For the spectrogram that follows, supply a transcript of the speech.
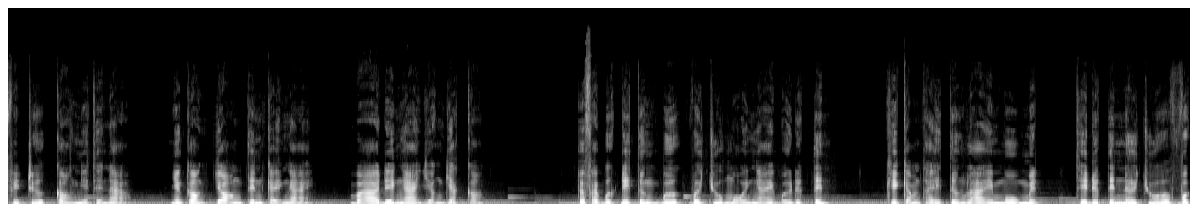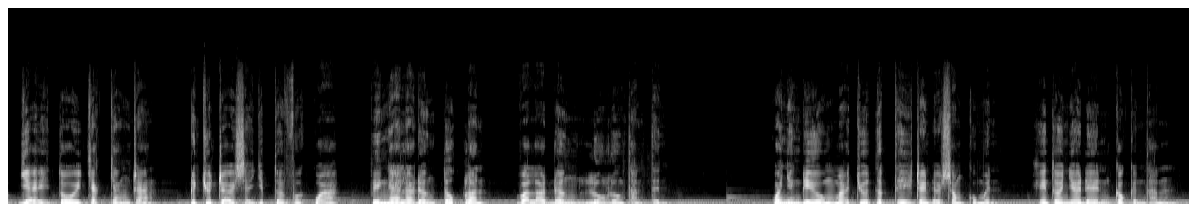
phía trước con như thế nào, nhưng con chọn tin cậy Ngài và để Ngài dẫn dắt con. Tôi phải bước đi từng bước với Chúa mỗi ngày bởi đức tin. Khi cảm thấy tương lai mù mịt thì đức tin nơi Chúa vực dậy tôi chắc chắn rằng Đức Chúa Trời sẽ giúp tôi vượt qua vì Ngài là đấng tốt lành và là đấng luôn luôn thành tín. Qua những điều mà Chúa thực thi trên đời sống của mình khiến tôi nhớ đến câu kinh thánh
